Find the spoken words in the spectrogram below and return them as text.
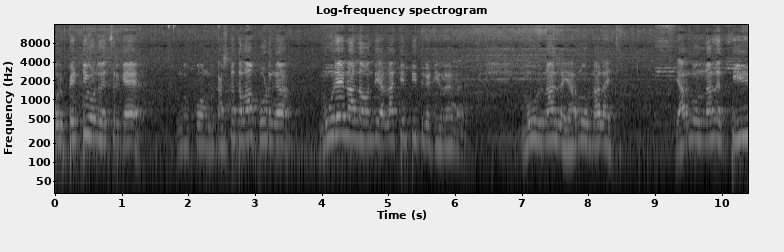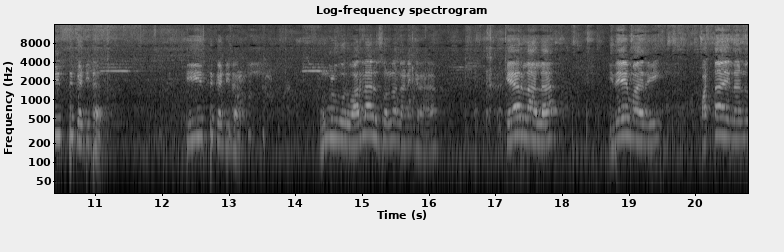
ஒரு பெட்டி ஒண்ணு வச்சிருக்கேன். உங்க உங்க கஷ்டத்தெல்லாம் போடுங்க. நூறே நாள்ல வந்து எல்லாத்தையும் தீர்த்து கட்டிடுறேன்னாரு. நூறு நாள்ல இரநூறு நாள் ஆயிடுச்சு. இரநூறு நாளில் தீர்த்து கட்டிட்டார். தீர்த்து கட்டிட்டார். உங்களுக்கு ஒரு வரலாறு சொல்ல நினைக்கிறேன். கேரளாவில் இதே மாதிரி பட்டா இல்லைன்னு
